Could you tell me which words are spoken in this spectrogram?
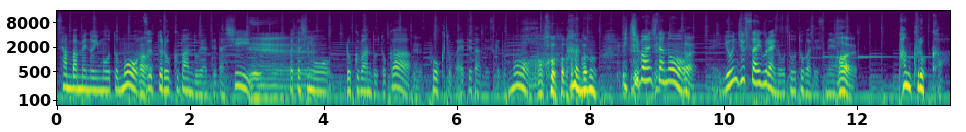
3番目の妹もはい。ずっとロックバンドをやってたし、へー。私。もロックバンドとかね。フォークとかやってたんですけども、は あの一番下のはい。40歳ぐらいの弟がですね、い。パンクロッカ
